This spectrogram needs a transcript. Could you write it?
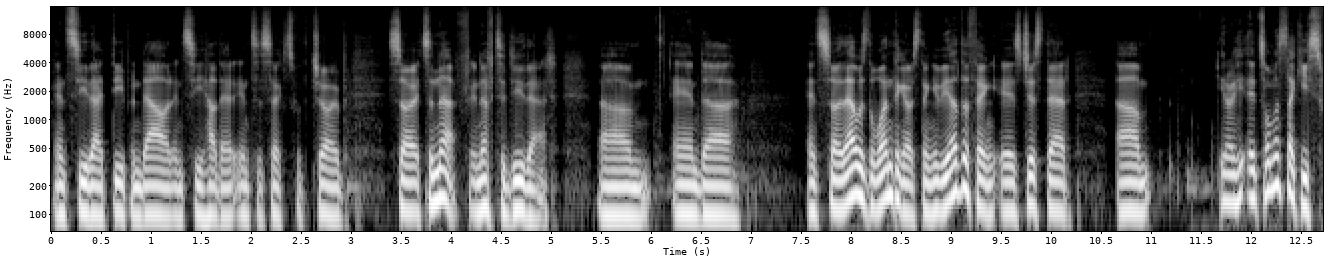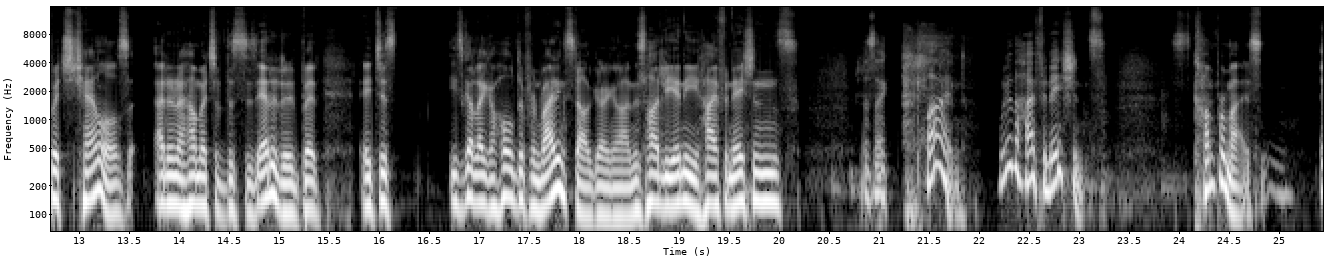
and see that deepened out and see how that intersects with Job. So it's enough enough to do that, um, and uh, and so that was the one thing I was thinking. The other thing is just that. Um, you know, it's almost like he switched channels. I don't know how much of this is edited, but it just he's got like a whole different writing style going on. There's hardly any hyphenations. I was like, Kline, where are the hyphenations? It's compromise.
